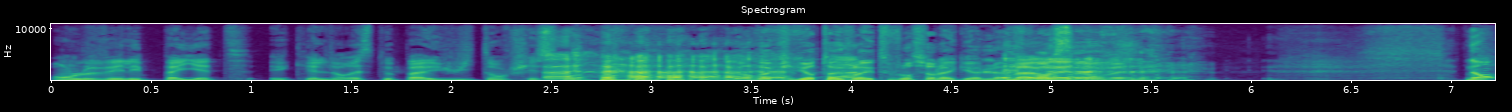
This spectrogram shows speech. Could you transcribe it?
enlever les paillettes et qu'elles ne restent pas 8 ans chez soi? Non, bah figure-toi que j'en ai toujours sur la gueule. là. Bah ouais, Non, non,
